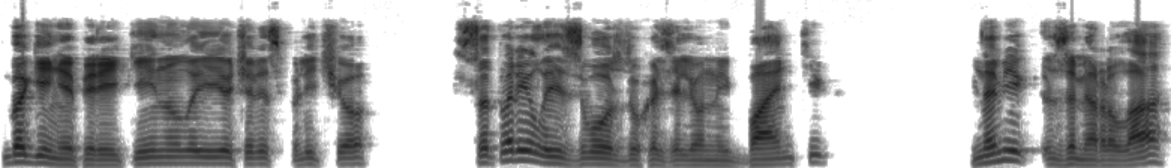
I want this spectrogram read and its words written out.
Богиня перекинула ее через плечо, сотворила из воздуха зеленый бантик, на миг замерла,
